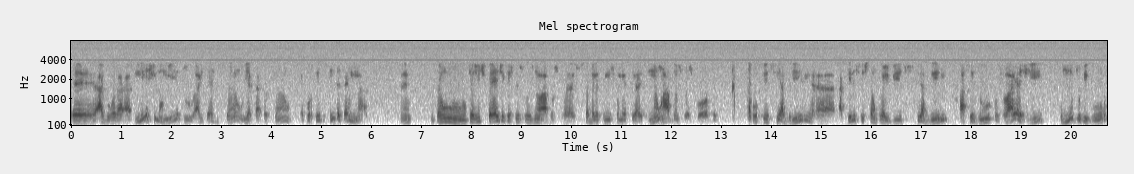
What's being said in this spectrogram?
É, agora, neste momento, a interdição e a cassação é por tempo indeterminado. Né? Então, o que a gente pede é que as pessoas não abram, eh, os estabelecimentos comerciais não abram as suas portas, porque se abrirem, eh, aqueles que estão proibidos, se abrirem, a CEDU vai agir com muito rigor,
